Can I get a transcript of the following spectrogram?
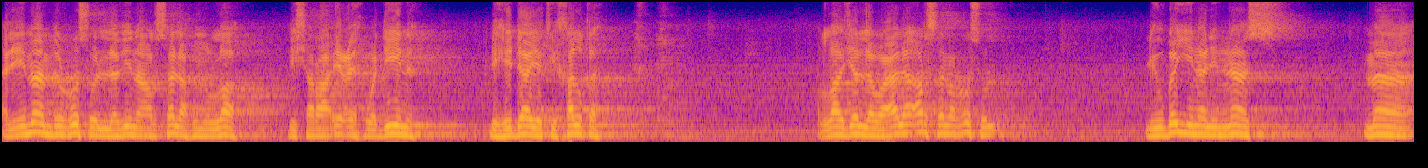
الإيمان بالرسل الذين أرسلهم الله بشرائعه ودينه لهداية خلقه. الله جل وعلا أرسل الرسل ليبين للناس ما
